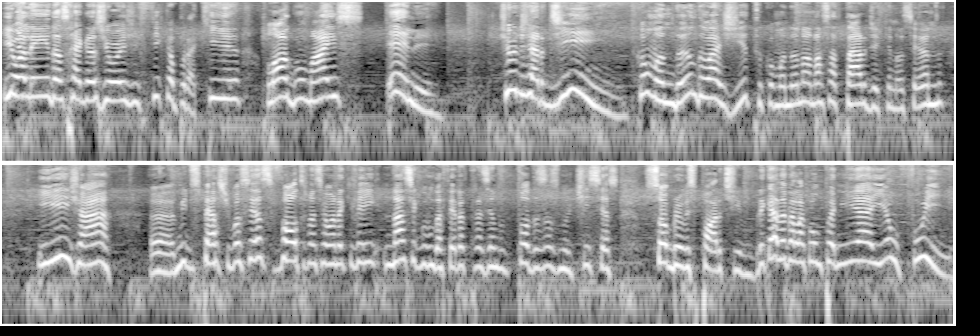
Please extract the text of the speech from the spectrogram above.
E o Além das Regras de hoje fica por aqui. Logo mais, ele, Júlio Jardim, comandando o agito, comandando a nossa tarde aqui no Oceano. E já Uh, me despeço de vocês, volto na semana que vem, na segunda-feira, trazendo todas as notícias sobre o esporte. Obrigada pela companhia e eu fui!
